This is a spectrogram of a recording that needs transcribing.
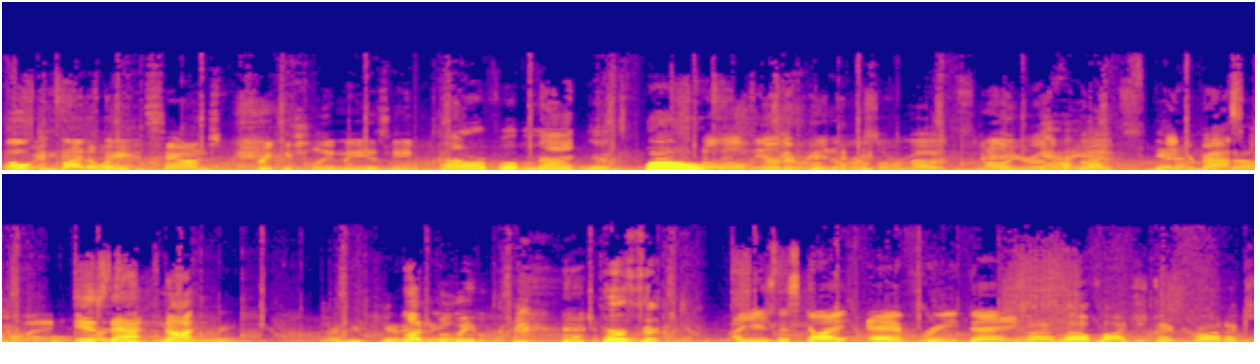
Oh, and by the way, it sounds freakishly amazing. Powerful magnets. Woo! All the other universal remotes and all your other remotes in your basket. Is that not Are you kidding unbelievable? Perfect. I use this guy every day. I love Logitech products.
